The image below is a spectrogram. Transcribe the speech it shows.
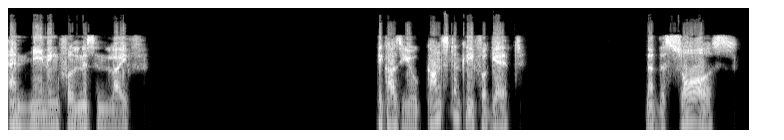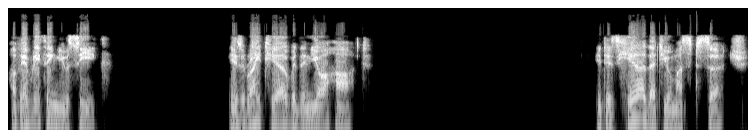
and meaningfulness in life because you constantly forget that the source of everything you seek is right here within your heart. It is here that you must search.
